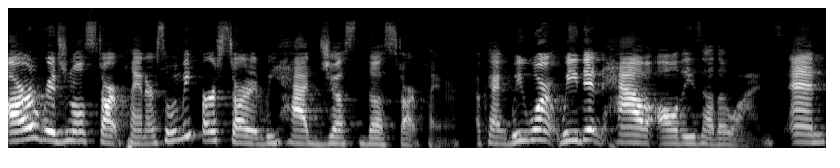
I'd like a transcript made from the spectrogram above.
our original start planner. So when we first started, we had just the start planner. Okay. We weren't, we didn't have all these other lines. And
